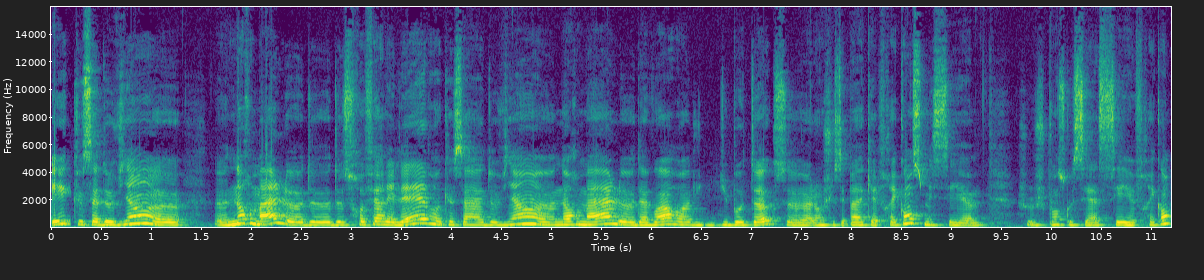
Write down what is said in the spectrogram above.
et que ça devient euh, normal de, se refaire les lèvres, que ça devient normal d'avoir du, botox. alors, je sais pas à quelle fréquence, mais c'est, je, pense que c'est assez fréquent.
